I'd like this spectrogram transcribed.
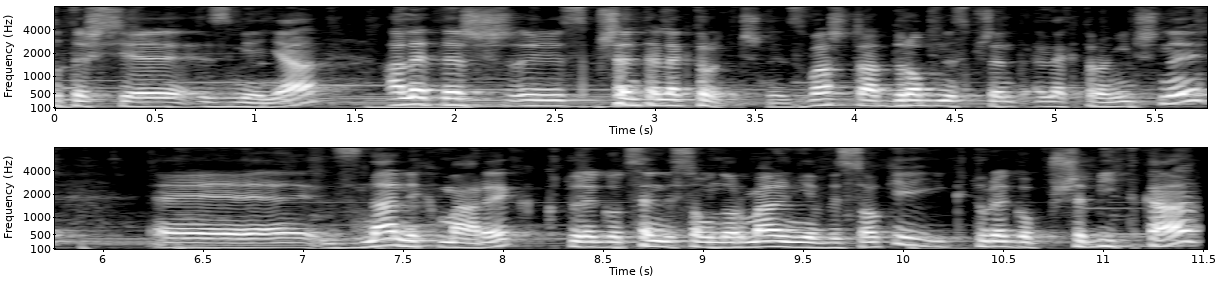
to też się zmienia, ale też yy, sprzęt elektroniczny, zwłaszcza drobny sprzęt elektroniczny e, znanych marek, którego ceny są normalnie wysokie i którego przebitka,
